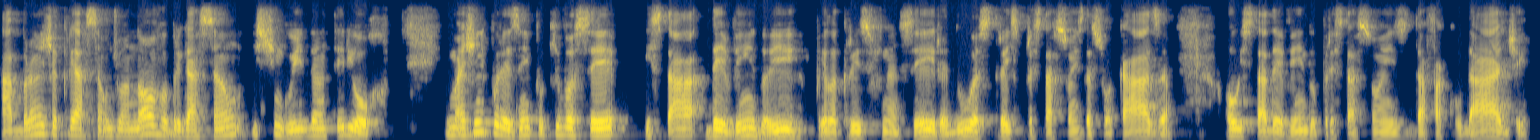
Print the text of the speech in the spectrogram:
Abrange a criação de uma nova obrigação extinguida anterior. Imagine, por exemplo, que você está devendo aí pela crise financeira duas, três prestações da sua casa, ou está devendo prestações da faculdade,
